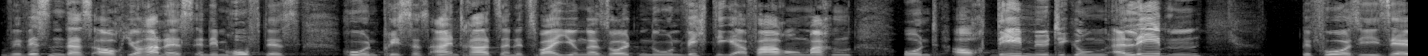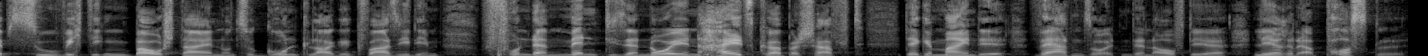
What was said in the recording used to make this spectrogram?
Und wir wissen, dass auch Johannes in dem Hof des hohen Priesters eintrat. Seine zwei Jünger sollten nun wichtige Erfahrungen machen und auch Demütigungen erleben, bevor sie selbst zu wichtigen Bausteinen und zur Grundlage, quasi dem Fundament dieser neuen Heilskörperschaft der Gemeinde werden sollten. Denn auf der Lehre der Apostel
